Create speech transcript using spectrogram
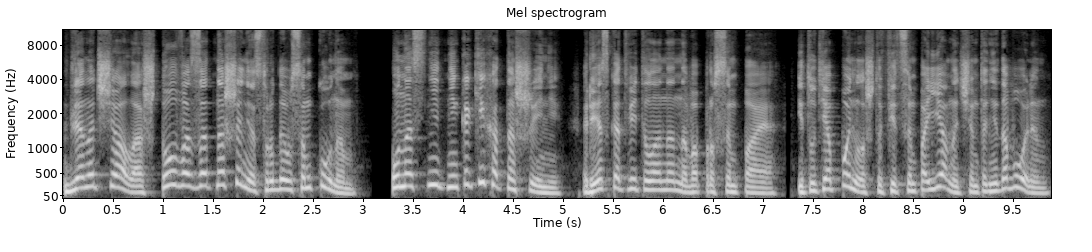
«Для начала, что у вас за отношения с Рудеусом Куном?» «У нас нет никаких отношений», – резко ответила она на вопрос сэмпая. И тут я понял, что Фит-сэмпай явно чем-то недоволен.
